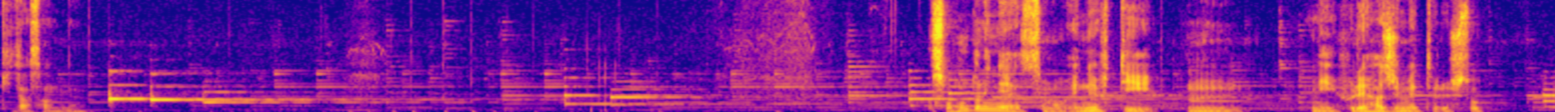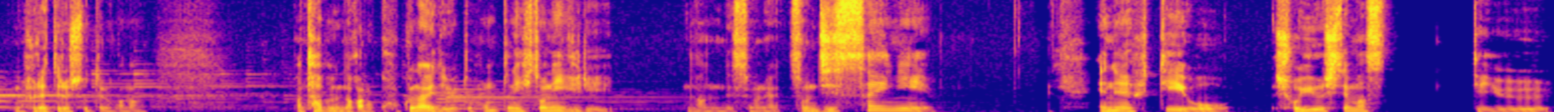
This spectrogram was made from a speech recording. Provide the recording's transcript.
木田さんね。そう本当にねその NFT、うん、に触れ始めてる人触れてる人っていうのかな、まあ、多分だから国内で言うと本当に一握りなんですよね。その実際に NFT を所有してますっていう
